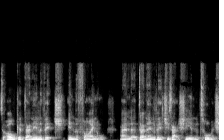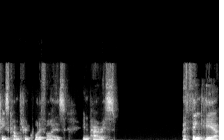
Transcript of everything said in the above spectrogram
to Olga Danilovic in the final. And uh, Danilovic is actually in the tournament. She's come through qualifiers in Paris. I think here,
